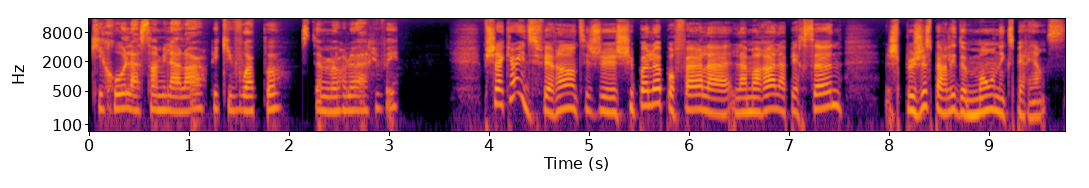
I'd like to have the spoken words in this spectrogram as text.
qui roulent à 100 000 à l'heure puis qui ne voient pas ce mur-là arriver? Puis chacun est différent. Je ne suis pas là pour faire la, la morale à personne. Je peux juste parler de mon expérience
